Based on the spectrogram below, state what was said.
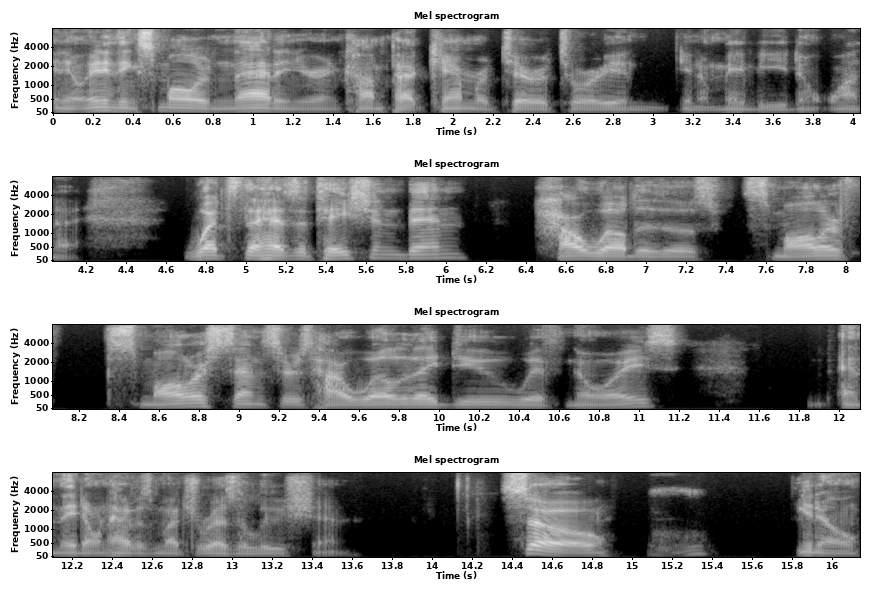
you know anything smaller than that, and you're in compact camera territory, and you know maybe you don't want it. What's the hesitation been? How well do those smaller smaller sensors? How well do they do with noise? And they don't have as much resolution. So Mhm. you know,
